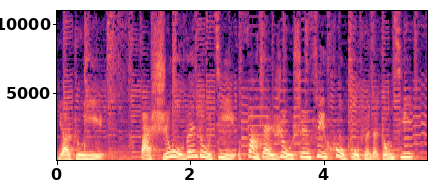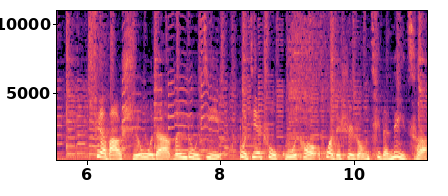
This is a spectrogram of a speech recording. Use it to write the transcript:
要注意把食物温度计放在肉身最后部分的中心，确保食物的温度计不接触骨头或者是容器的内侧。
